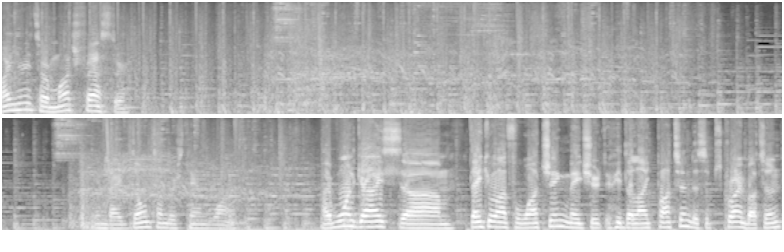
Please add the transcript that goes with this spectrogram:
My units are much faster. and I don't understand why. I won guys, um, thank you a lot for watching, make sure to hit the like button, the subscribe button,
